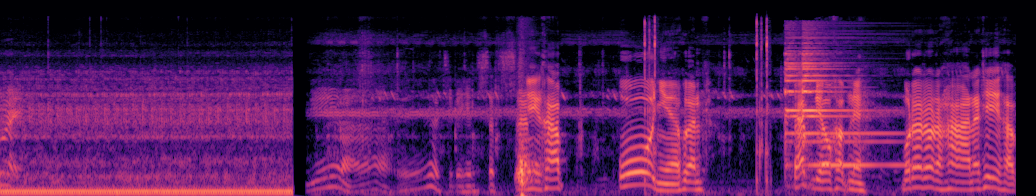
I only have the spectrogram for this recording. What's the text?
ด้วยนี่เหรอเออจะได้เห็นสัดส่วนนี่ครับ โอ้เหนี่ยเพื่อนแป๊บเดียวครับเนี่ยบได้รอดหานาทีครับ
